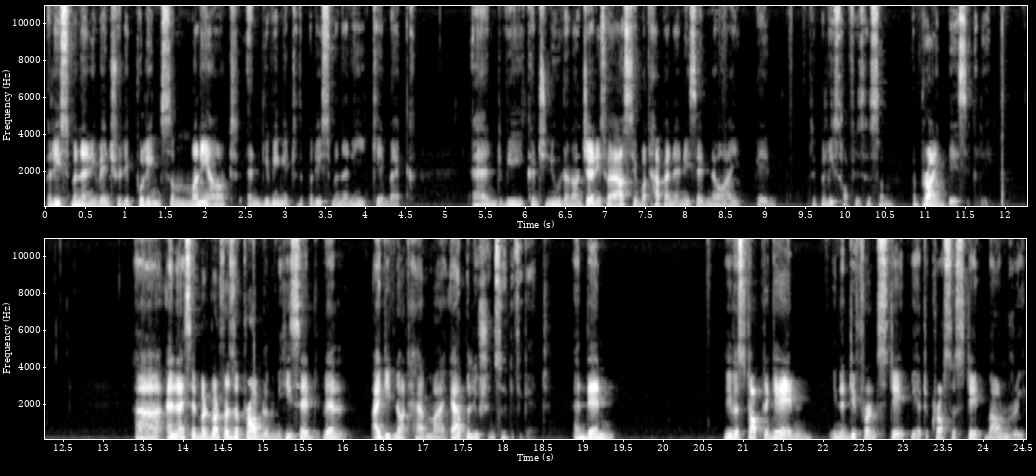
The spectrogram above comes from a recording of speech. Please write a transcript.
policeman and eventually pulling some money out and giving it to the policeman. And he came back and we continued on our journey. So I asked him what happened, and he said, No, I paid the police officer some a bribe, basically. Uh, and I said, But what was the problem? He said, Well, I did not have my air pollution certificate. And then we were stopped again in a different state. We had to cross a state boundary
